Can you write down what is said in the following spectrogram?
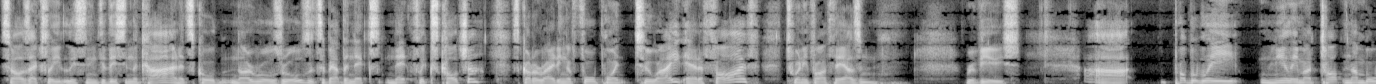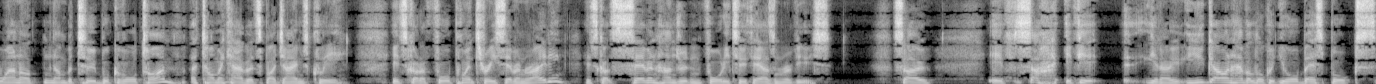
so I was actually listening to this in the car, and it's called No Rules Rules. It's about the next Netflix culture. It's got a rating of 4.28 out of 5, 25,000 reviews. Uh, probably nearly my top number one or number two book of all time, Atomic Habits by James Clear. It's got a 4.37 rating. It's got 742,000 reviews. So if, so if you, you know, you go and have a look at your best books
